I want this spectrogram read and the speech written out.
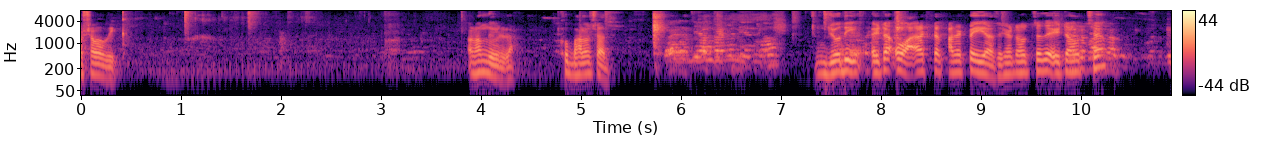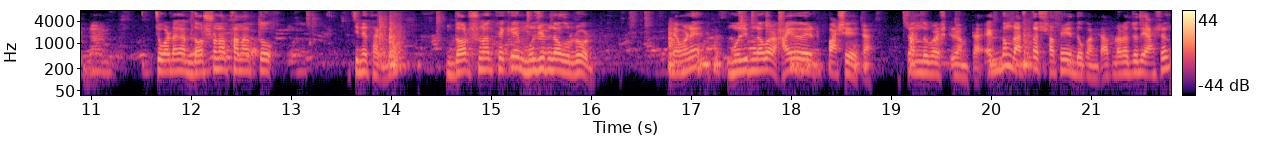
অস্বাভাবিক। আলহামদুলিল্লাহ, খুব ভালো স্বাদ। যদি এটা, ও আরেকটা আরেকটা ইয়ে আছে, সেটা হচ্ছে যে এটা হচ্ছে চুয়াডাঙ্গার দর্শনা থানা তো চিনে থাকবে। দর্শনা থেকে মুজিবনগর রোড। তার মানে মুজিবনগর হাইওয়ের পাশে এটা, চন্দ্রবাস গ্রামটা। একদম রাস্তার সাথে এই দোকানটা। আপনারা যদি আসেন,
